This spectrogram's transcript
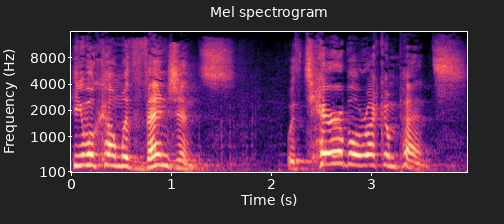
He will come with vengeance, with terrible recompense.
